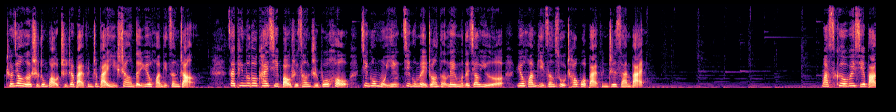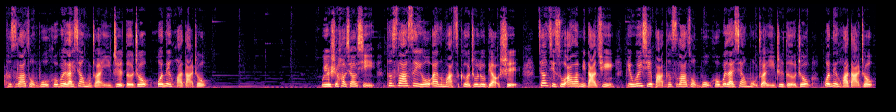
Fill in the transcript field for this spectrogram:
成交额始终保持着百分之百以上的月环比增长。在拼多多开启保税仓直播后，进口母婴、进口美妆等类目的交易额月环比增速超过百分之三百。马斯克威胁把特斯拉总部和未来项目转移至德州或内华达州。五月十号消息，特斯拉 CEO 埃隆·马斯克周六表示，将起诉阿拉米达郡，并威胁把特斯拉总部和未来项目转移至德州或内华达州。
